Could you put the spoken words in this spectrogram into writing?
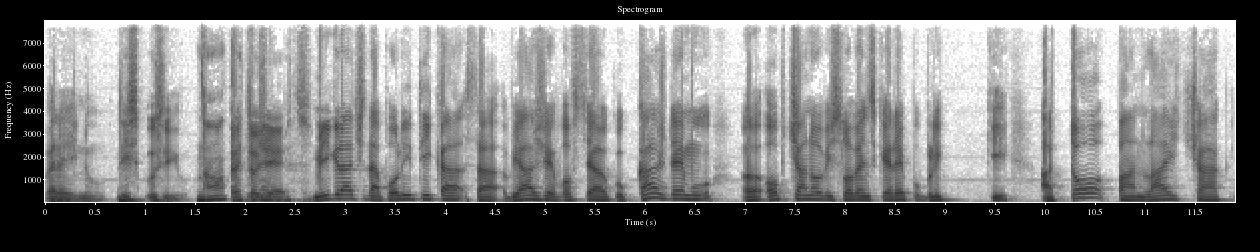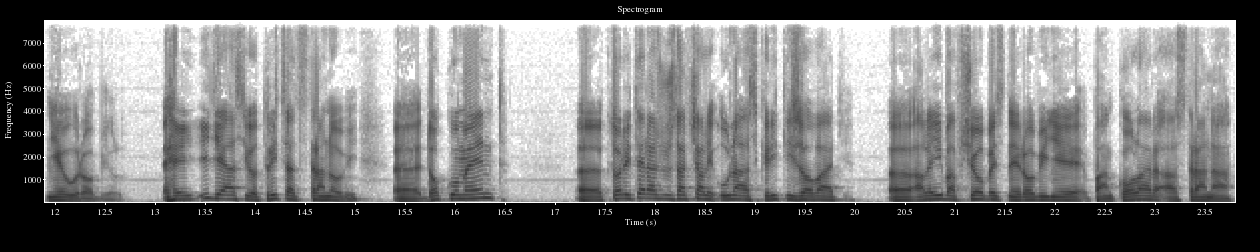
verejnú diskuziu. No, Pretože migračná politika sa viaže vo vzťahu ku každému e, občanovi Slovenskej republiky. A to pán Lajčák neurobil. Hej, ide asi o 30-stranový e, dokument, e, ktorý teraz už začali u nás kritizovať, e, ale iba v všeobecnej rovine pán Kolár a strana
